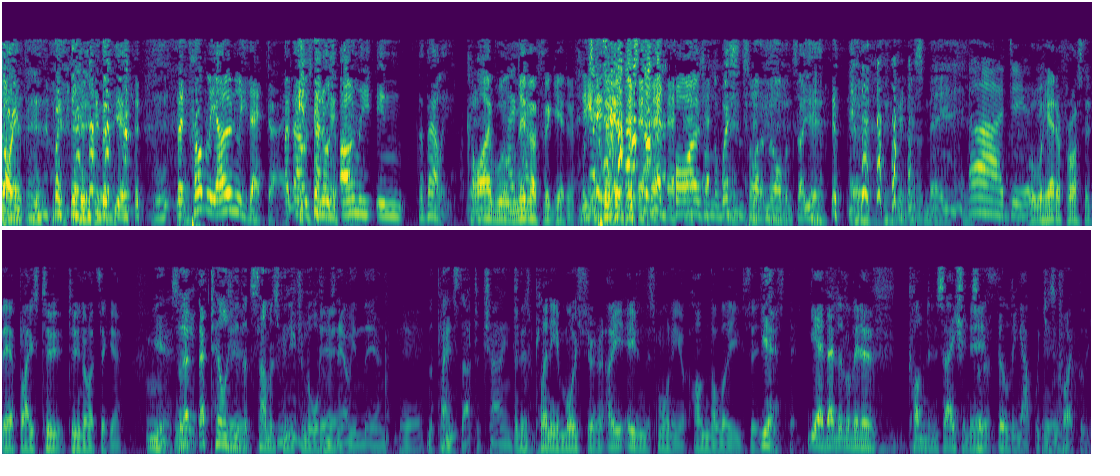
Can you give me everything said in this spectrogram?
Sorry. but, yeah. But probably only that day. And it, was, and it was only in the valley. Clive will Okay. never forget it. We still had fires on the western side of Melbourne, so yeah. Goodness me. Ah, dear. Well, we had a frost at our place two two nights ago. Yeah, so Yes. that, that tells you that summer's finished and autumn's Yeah. now in there, and, Yeah. and the plants start to change. And there's plenty of moisture, uh, even this morning on the leaves. There's Yeah. just- Yeah, that little bit of condensation sort Yes. of building up, which is quite good.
